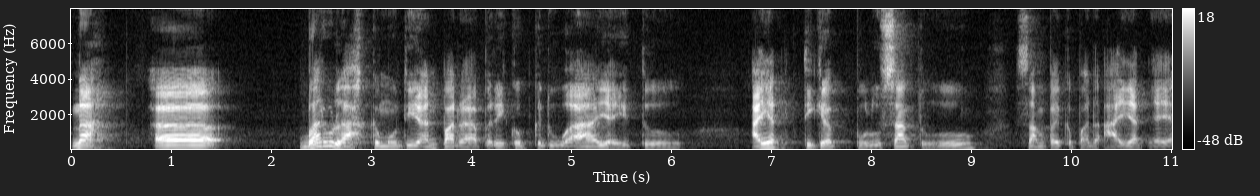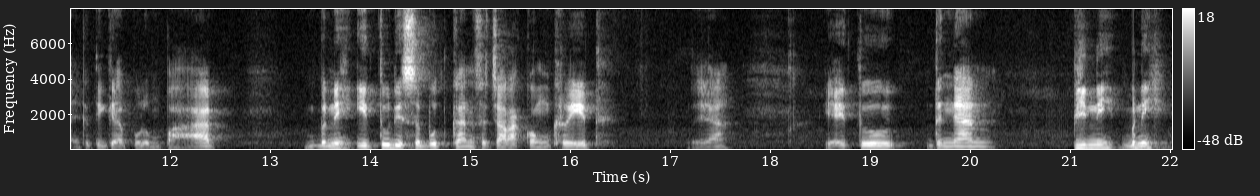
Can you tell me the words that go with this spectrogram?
Nah eh, barulah kemudian pada perikop kedua yaitu ayat 31 sampai kepada ayatnya yang ke-34, benih itu disebutkan secara konkret, ya, yaitu dengan benih, benih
